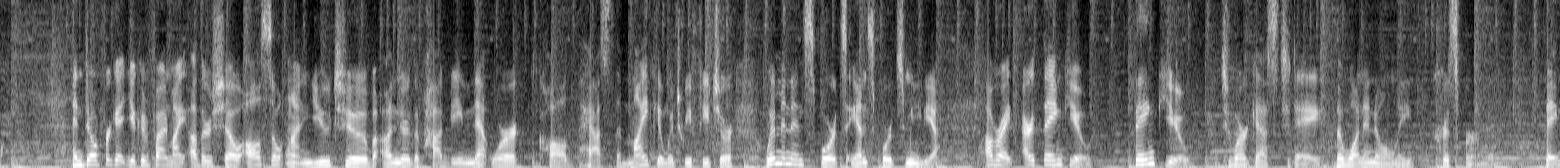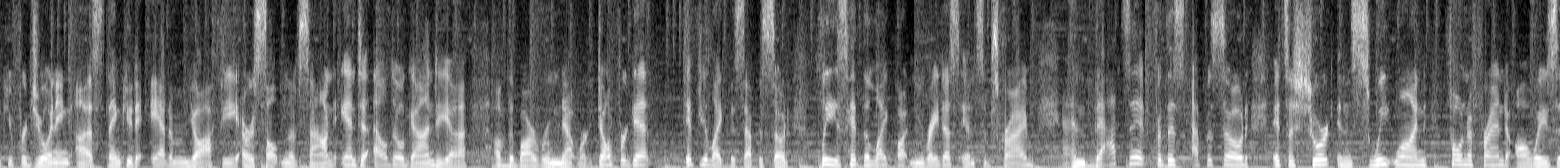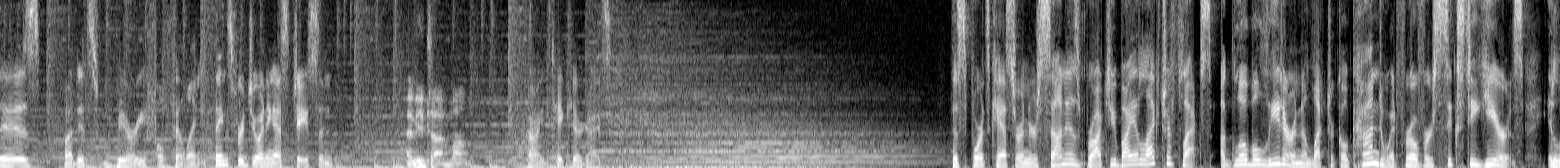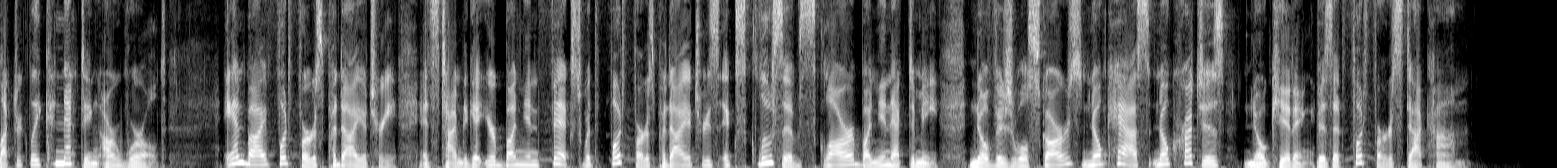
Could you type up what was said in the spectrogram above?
And don't forget, you can find my other show also on YouTube under the Podbean network called Pass the Mic, in which we feature women in sports and sports media. All right, our thank you. Thank you to our guest today, the one and only Chris Berman. Thank you for joining us. Thank you to Adam Yaffe, our Sultan of Sound, and to Aldo Gandia of the Barroom Network. Don't forget, if you like this episode, please hit the like button, rate us, and subscribe. And that's it for this episode. It's a short and sweet one. Phone a friend always is, but it's very fulfilling. Thanks for joining us, Jason. Anytime, Mom. All right, take care, guys. The Sportscaster and Her Son is brought to you by Electri-Flex, a global leader in electrical conduit for over 60 years, electrically connecting our world. And by Foot First Podiatry. It's time to get your bunion fixed with Foot First Podiatry's exclusive Sklar bunionectomy. No visual scars, no casts, no crutches, no kidding. Visit footfirst.com.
